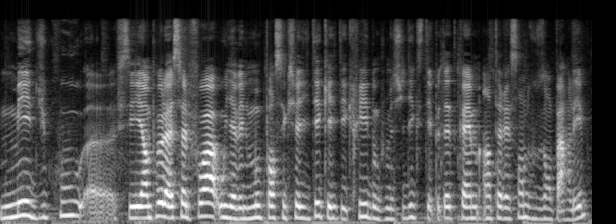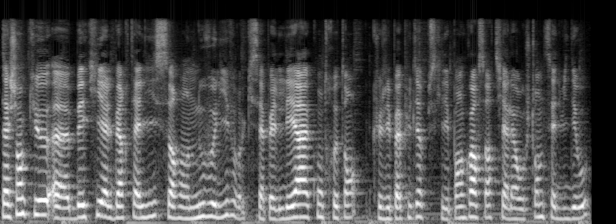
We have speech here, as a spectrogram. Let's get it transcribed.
mais du coup, euh, c'est un peu la seule fois où il y avait le mot pansexualité qui est écrit, donc je me suis dit que c'était peut-être quand même intéressant de vous en parler. Sachant que euh, Becky Albertalli sort un nouveau livre qui s'appelle Léa à contre-temps, que j'ai pas pu lire puisqu'il n'est pas encore sorti à l'heure où je tourne cette vidéo,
